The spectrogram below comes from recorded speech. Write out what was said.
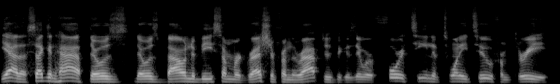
yeah, the second half there was there was bound to be some regression from the Raptors because they were 14 of 22 from three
